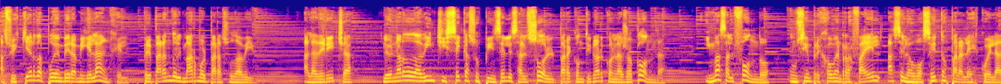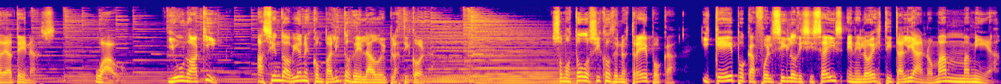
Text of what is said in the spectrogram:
A su izquierda pueden ver a Miguel Ángel, preparando el mármol para su David. A la derecha, Leonardo da Vinci seca sus pinceles al sol para continuar con la Gioconda. Y más al fondo, un siempre joven Rafael hace los bocetos para la escuela de Atenas. ¡Wow! Y uno aquí, haciendo aviones con palitos de helado y plasticola. Somos todos hijos de nuestra época, y qué época fue el siglo XVI en el oeste italiano, mamma mía.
